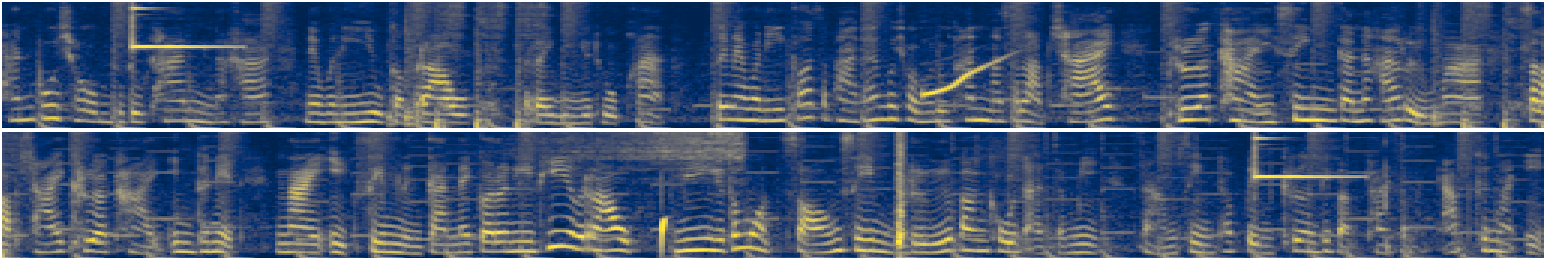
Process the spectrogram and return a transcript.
ท่านผู้ชมทุกๆท่านนะคะ ในวันนี้อยู่กับเราไรวิน YouTube ค่ะ ซึ่งในวันนี้ก็จะพาท่านผู้ชมทุกท่านมาสลับใช้เครือข่ายซิมกันนะคะ หรือมาสลับใช้เครือข่ายอินเทอร์เน็ต ในอีกซิมหนึ่งกัน ในกรณีที่เรามีอยู่ทั้งหมด 2 ซิม หรือบางคนอาจจะมี 3 ซิม ถ้าเป็นเครื่องที่แบบทันสมัยอัพขึ้นมาอีก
